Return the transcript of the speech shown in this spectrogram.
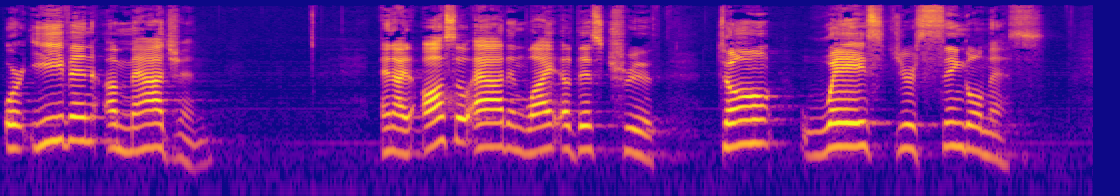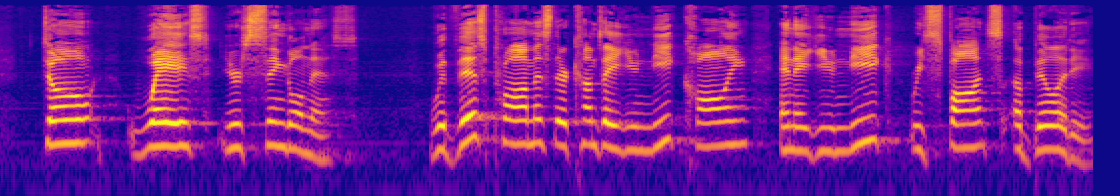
or even imagine. And I'd also add, in light of this truth, don't waste your singleness. Don't waste your singleness. With this promise, there comes a unique calling and a unique responsibility.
